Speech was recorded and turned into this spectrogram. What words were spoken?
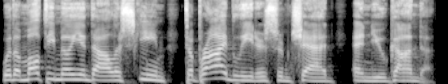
with a multi million dollar scheme to bribe leaders from Chad and Uganda.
